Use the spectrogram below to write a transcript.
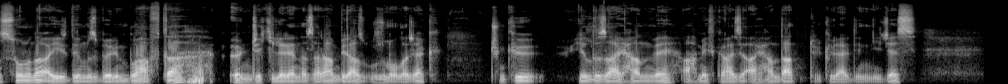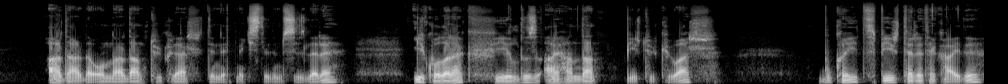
sonuna ayırdığımız bölüm bu hafta öncekilere nazaran biraz uzun olacak. Çünkü Yıldız Ayhan ve Ahmet Gazi Ayhan'dan türküler dinleyeceğiz. Arda arda onlardan türküler dinletmek istedim sizlere. İlk olarak Yıldız Ayhan'dan bir türkü var. Bu kayıt bir TRT kaydı.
